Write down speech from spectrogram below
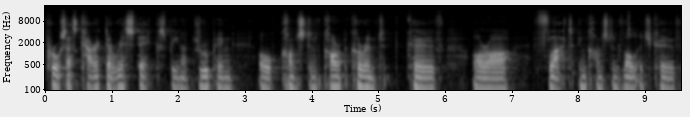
process characteristics, being a drooping or constant current curve or our flat and constant voltage curve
